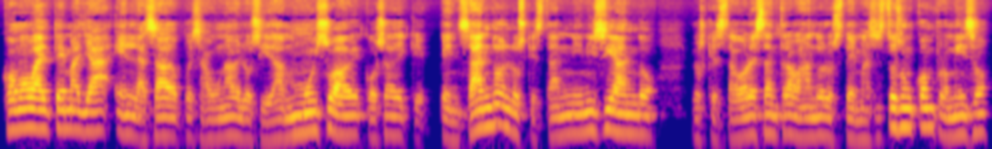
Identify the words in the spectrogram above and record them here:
cómo va el tema ya enlazado pues a una velocidad muy suave, cosa de que pensando en los que están iniciando, los que hasta ahora están trabajando los temas, esto es un compromiso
